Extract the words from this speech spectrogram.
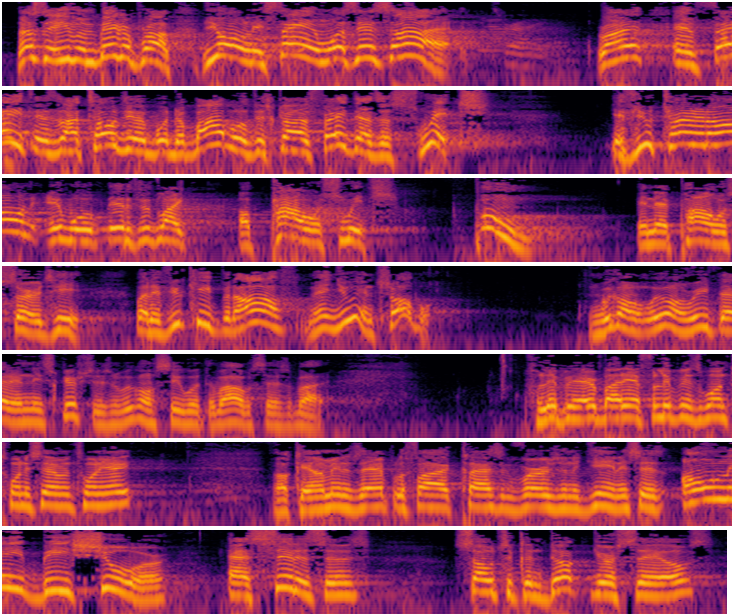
That's an even bigger problem. You're only saying what's inside. That's right. Right? And faith, as I told you, what the Bible describes faith as a switch. If you turn it on, it will, it's just like a power switch. Boom! And that power surge hit. But if you keep it off, man, you're in trouble. And we're gonna, we're gonna read that in these scriptures and we're gonna see what the Bible says about it. Philippians, everybody at Philippians 1, 27, 28? Okay, I'm in his amplified classic version again. It says, only be sure as citizens so to conduct yourselves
